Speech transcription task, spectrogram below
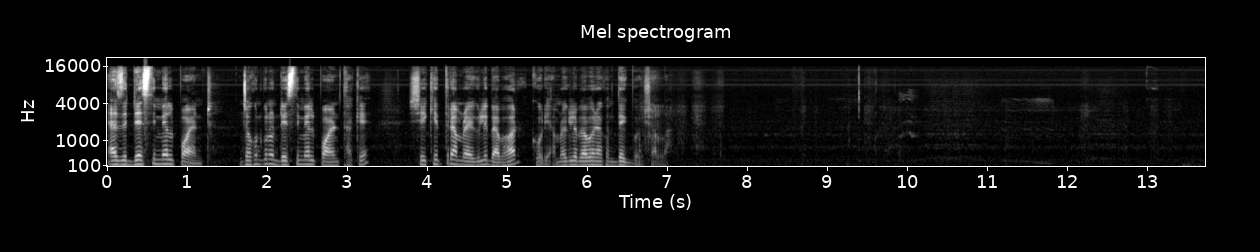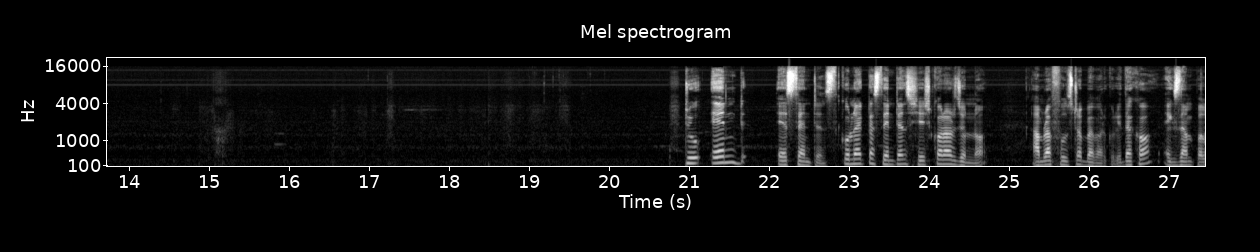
as a decimal point যখন কোনো ডেসিমেল পয়েন্ট থাকে সেই ক্ষেত্রে আমরা এগুলি ব্যবহার করি। আমরা এগুলো ব্যবহার এখন দেখব ইনশাল্লাহ টু এন্ড এ সেন্টেন্স কোনো একটা সেন্টেন্স শেষ করার জন্য আমরা ফুল স্টপ ব্যবহার করি। দেখো example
